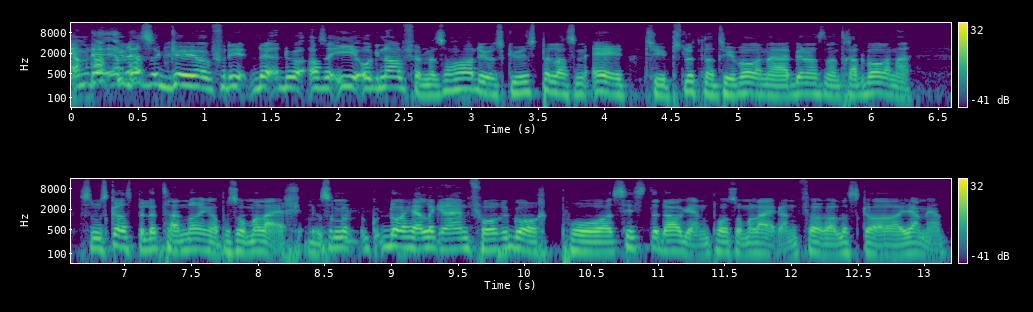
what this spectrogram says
Ja, men det, ja, men det er så gøy òg, fordi det, du, altså, I originalfilmen så har du jo skuespillere som er i typ slutten av 20-årene, begynnelsen av 30-årene, som skal spille tenåringer på sommerleir. Som da hele greien foregår på siste dagen på sommerleiren, før alle skal hjem igjen.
